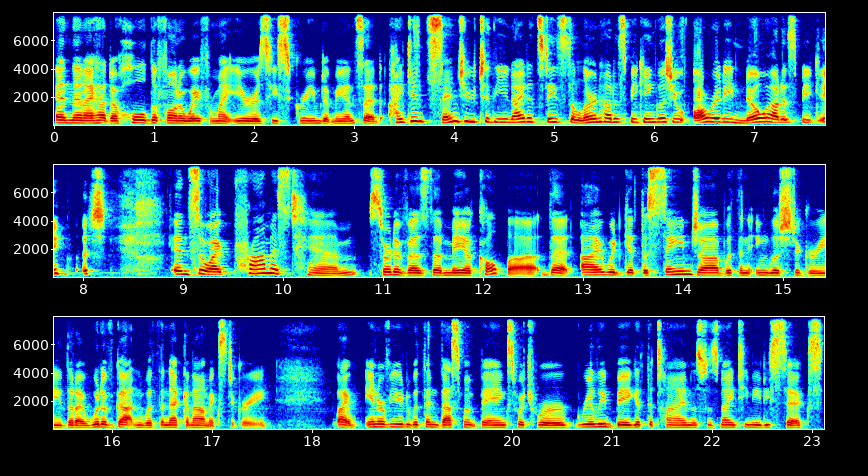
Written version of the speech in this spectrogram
And then I had to hold the phone away from my ear as he screamed at me and said, I didn't send you to the United States to learn how to speak English. You already know how to speak English. And so I promised him, sort of as the mea culpa, that I would get the same job with an English degree that I would have gotten with an economics degree. I interviewed with investment banks, which were really big at the time. This was 1986.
